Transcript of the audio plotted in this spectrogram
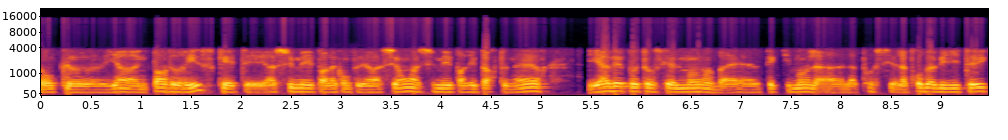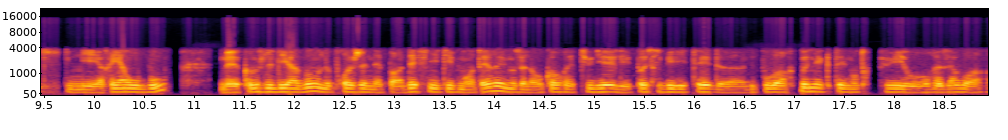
Donc euh, il y a une part de risque qui a été assumée par la Confédération, assumée par les partenaires. Il y avait potentiellement bah, effectivement la probabilité qu'il n'y ait rien au bout. Mais comme je l'ai dit avant, le projet n'est pas définitivement enterré. Nous allons encore étudier les possibilités de, pouvoir connecter notre puits au réservoir.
